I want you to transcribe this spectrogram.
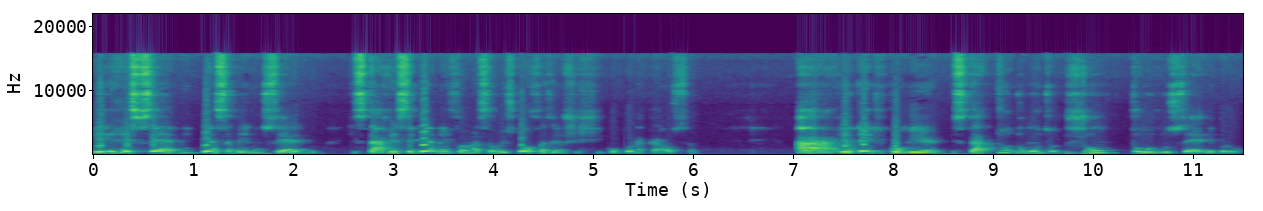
ele recebe, pensa bem num cérebro que está recebendo a informação, eu estou fazendo xixi cocô na calça, ah, eu tenho que comer, está tudo muito junto no cérebro.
